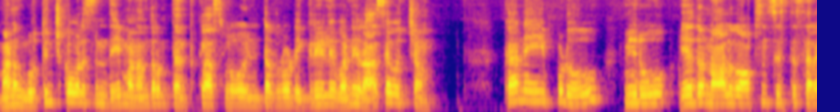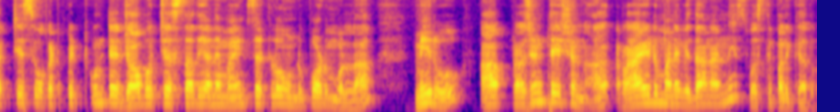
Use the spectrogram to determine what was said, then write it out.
మనం గుర్తుంచుకోవాల్సింది మనందరం టెన్త్ క్లాస్లో ఇంటర్లో డిగ్రీలు ఇవన్నీ రాసే వచ్చాం. కానీ ఇప్పుడు మీరు ఏదో నాలుగు ఆప్షన్స్ ఇస్తే సెలెక్ట్ చేసి ఒకటి పెట్టుకుంటే జాబ్ వచ్చేస్తుంది అనే మైండ్ సెట్లో ఉండిపోవడం వల్ల మీరు ఆ ప్రజెంటేషన్ రాయడం అనే విధానాన్ని స్వస్తి పలికారు.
